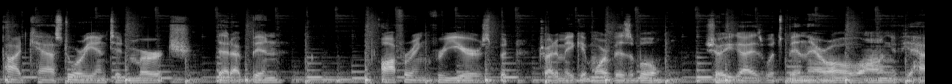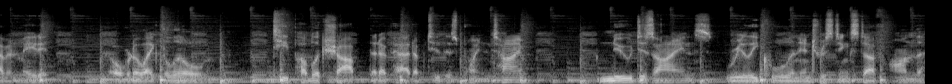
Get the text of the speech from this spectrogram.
podcast oriented merch that I've been offering for years, but try to make it more visible. Show you guys what's been there all along if you haven't made it over to like the little TeePublic shop that I've had up to this point in time. New designs, really cool and interesting stuff on the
